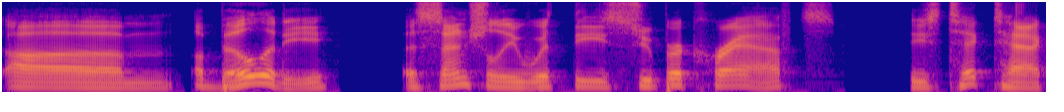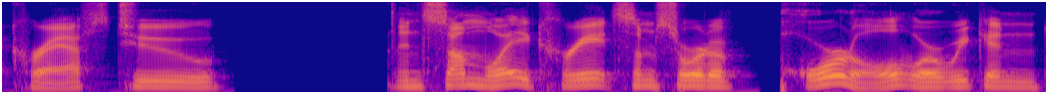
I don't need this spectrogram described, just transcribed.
um, ability, essentially, with these super crafts, these tic tac crafts, to in some way create some sort of portal where we can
